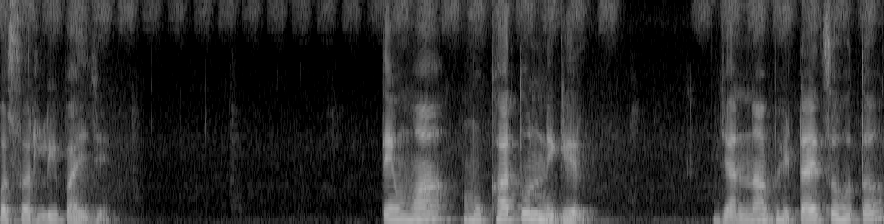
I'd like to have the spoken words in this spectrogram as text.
पसरली पाहिजे. तेव्हा मुखातून निघेल. ज्यांना भेटायचं होतं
